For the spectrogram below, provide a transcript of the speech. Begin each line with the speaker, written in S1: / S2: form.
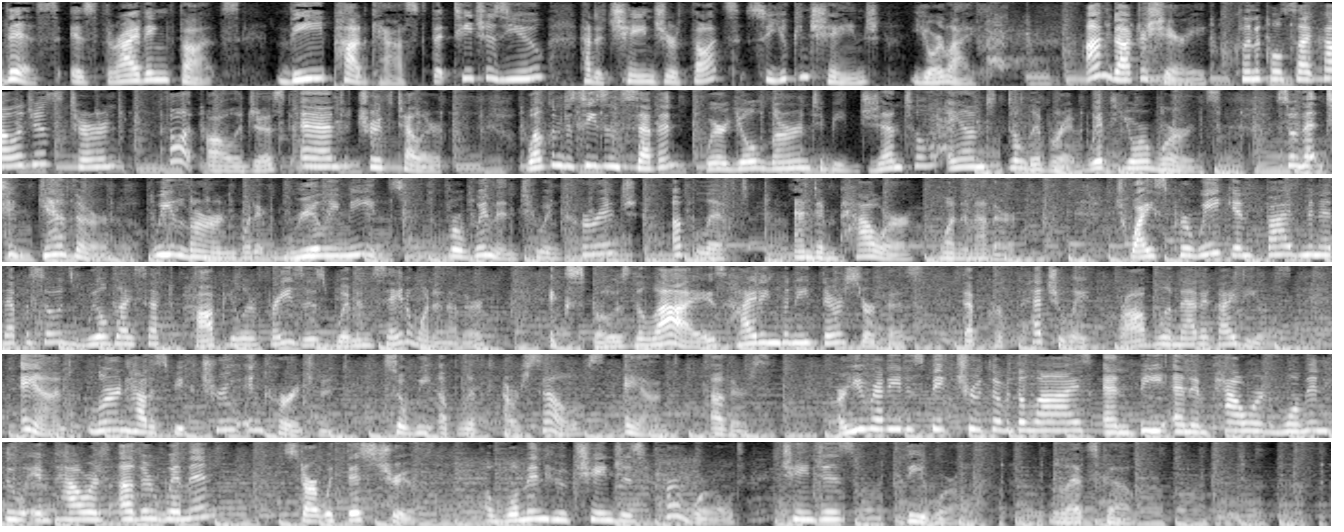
S1: This is Thriving Thoughts, the podcast that teaches you how to change your thoughts so you can change your life. I'm Dr. Sherry, clinical psychologist turned thoughtologist and truth teller. Welcome to season seven, where you'll learn to be gentle and deliberate with your words so that together we learn what it really means for women to encourage, uplift, and empower one another. Twice per week in five minute episodes, we'll dissect popular phrases women say to one another, expose the lies hiding beneath their surface that perpetuate problematic ideals, and learn how to speak true encouragement so we uplift ourselves and others. Are you ready to speak truth over the lies and be an empowered woman who empowers other women? Start with this truth a woman who changes her world changes the world. Let's go.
